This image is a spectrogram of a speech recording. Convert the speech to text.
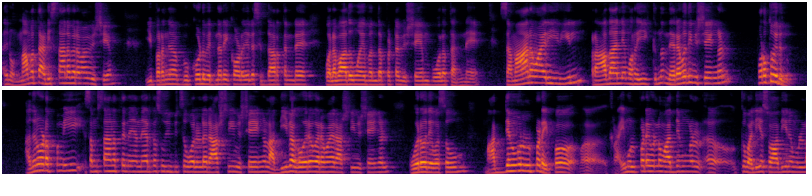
അതിന് ഒന്നാമത്തെ അടിസ്ഥാനപരമായ വിഷയം ഈ പറഞ്ഞ പൂക്കോട് വെറ്റിനറി കോളേജിലെ സിദ്ധാർത്ഥന്റെ കൊലപാതകവുമായി ബന്ധപ്പെട്ട വിഷയം പോലെ തന്നെ സമാനമായ രീതിയിൽ പ്രാധാന്യം അർഹിക്കുന്ന നിരവധി വിഷയങ്ങൾ പുറത്തു വരുന്നു. അതിനോടൊപ്പം ഈ സംസ്ഥാനത്തെ ഞാൻ നേരത്തെ സൂചിപ്പിച്ച പോലെയുള്ള രാഷ്ട്രീയ വിഷയങ്ങൾ അതീവ ഗൗരവകരമായ രാഷ്ട്രീയ വിഷയങ്ങൾ ഓരോ ദിവസവും മാധ്യമങ്ങൾ ഉൾപ്പെടെ ഇപ്പോൾ ക്രൈം ഉൾപ്പെടെയുള്ള മാധ്യമങ്ങൾക്ക് വലിയ സ്വാധീനമുള്ള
